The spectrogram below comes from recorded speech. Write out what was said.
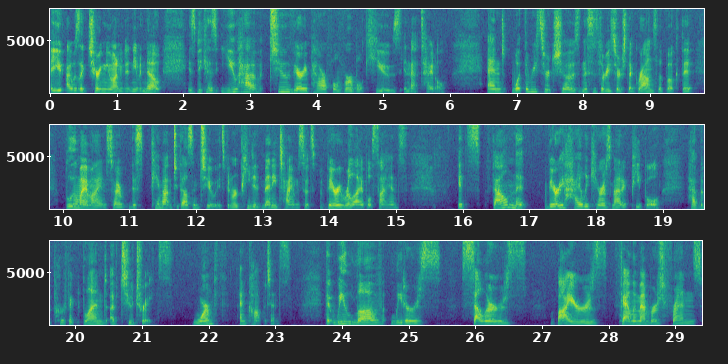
I was like cheering you on. I didn't even know, is because you have two very powerful verbal cues in that title. And what the research shows, and this is the research that grounds the book that blew my mind. So I, this came out in 2002. It's been repeated many times, so it's very reliable science. It's found that very highly charismatic people have the perfect blend of two traits warmth and competence that we love leaders, sellers, buyers, family members, friends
